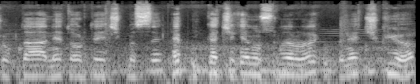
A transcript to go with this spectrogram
çok daha net ortaya çıkması hep dikkat çeken unsurlar olarak öne çıkıyor.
